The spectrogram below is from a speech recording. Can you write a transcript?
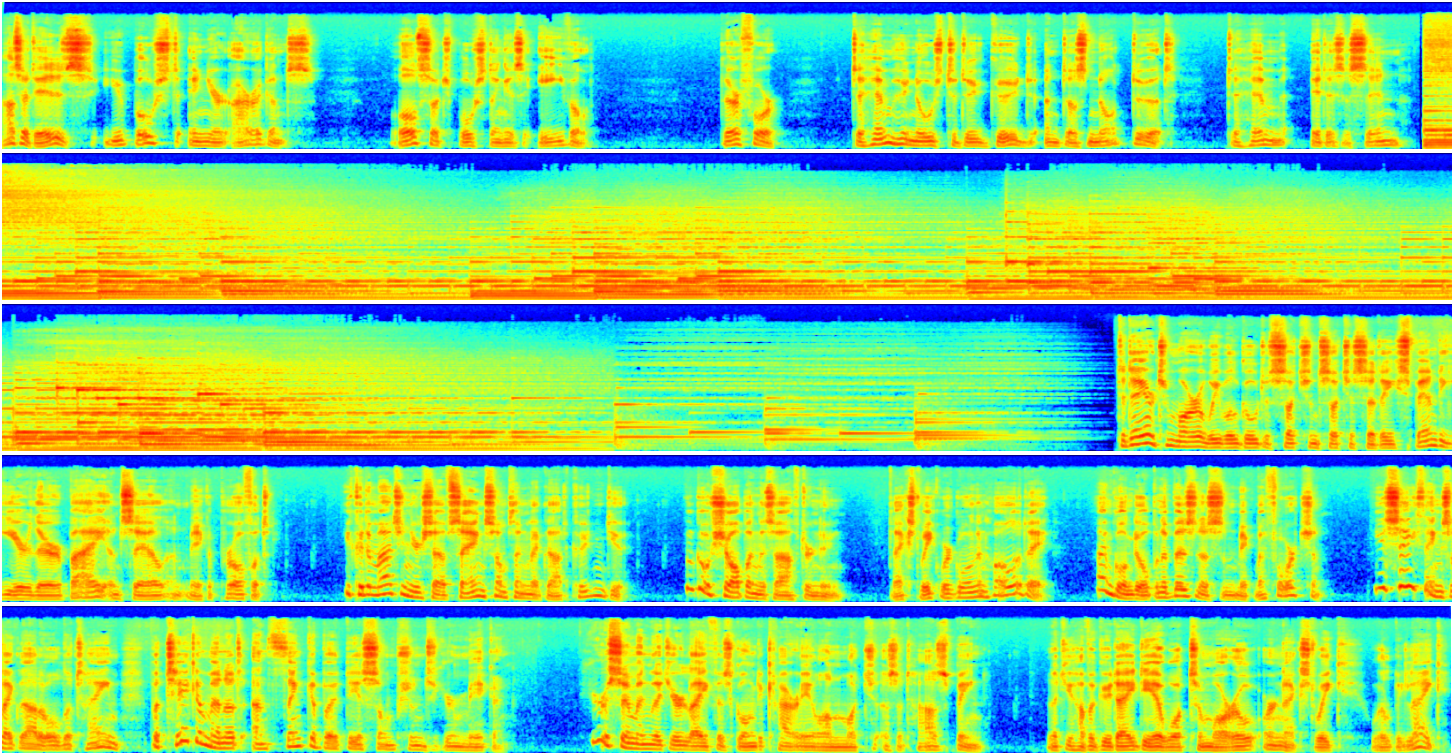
As it is, you boast in your arrogance. All such boasting is evil. Therefore, to him who knows to do good and does not do it, to him it is a sin. Today or tomorrow we will go to such and such a city, spend a year there, buy and sell, and make a profit. You could imagine yourself saying something like that, couldn't you? We'll go shopping this afternoon. Next week we're going on holiday. I'm going to open a business and make my fortune. You say things like that all the time, but take a minute and think about the assumptions you're making. You're assuming that your life is going to carry on much as it has been that you have a good idea what tomorrow or next week will be like.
